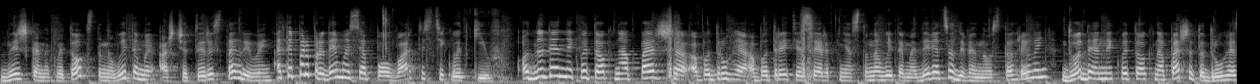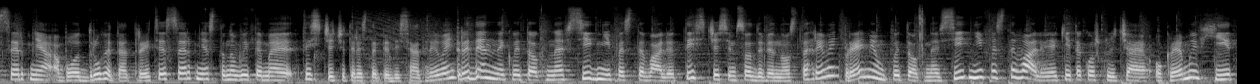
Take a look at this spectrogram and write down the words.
знижка на квиток становитиме аж 400 гривень. А тепер пройдемося по вартості квитків. Одноденний квиток на 1 або 2 або 3 серпня становитиме 990 гривень. Дводенний квиток на 1 та 2 серпня або 2 та 3 серпня становитиме 1450 гривень. Триденний квиток на всі дні фестивалю 1790 гривень. Преміум квиток на всі дні фестивалю, який також включає окремий вхід,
